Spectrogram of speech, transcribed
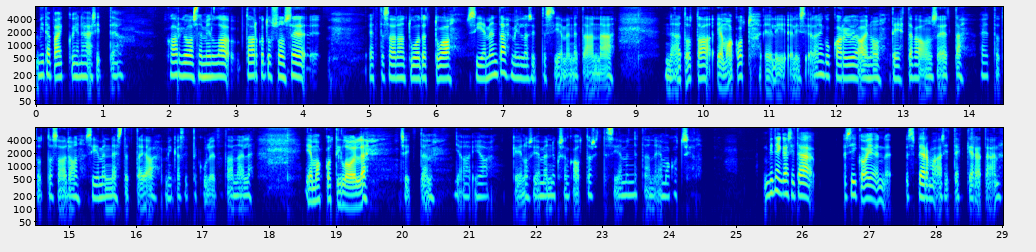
Mitä paikkoja nämä sitten on? Karjuasemilla tarkoitus on se, että saadaan tuotettua siementä, millä sitten siemennetään nämä, nämä tota, emakot. Eli, eli siellä niin karjujen ainoa tehtävä on se, että, että tota, saadaan siemennestettä ja mikä sitten kuljetetaan näille emakkotiloille sitten. Ja, ja keinosiemennyksen kautta sitten siemennetään ne emakot siellä. Mitenkä sitä sikojen spermaa sitten kerätään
